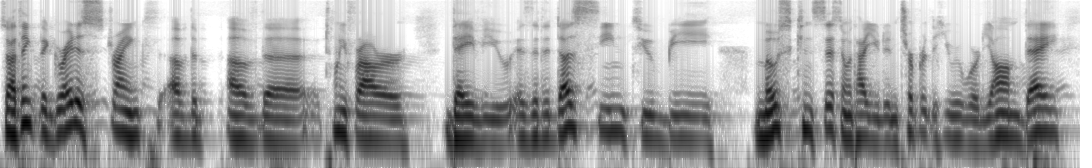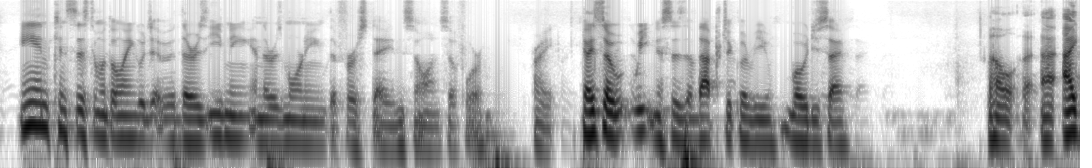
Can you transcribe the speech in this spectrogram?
So I think the greatest strength of the of the 24 hour day view is that it does seem to be most consistent with how you'd interpret the Hebrew word yom day and consistent with the language of there is evening and there is morning the first day and so on and so forth. right. Okay, so weaknesses of that particular view, what would you say? Oh, I, I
